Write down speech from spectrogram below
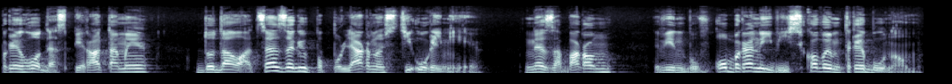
Пригода з піратами додала Цезарю популярності у Римі. Незабаром він був обраний військовим трибуном,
